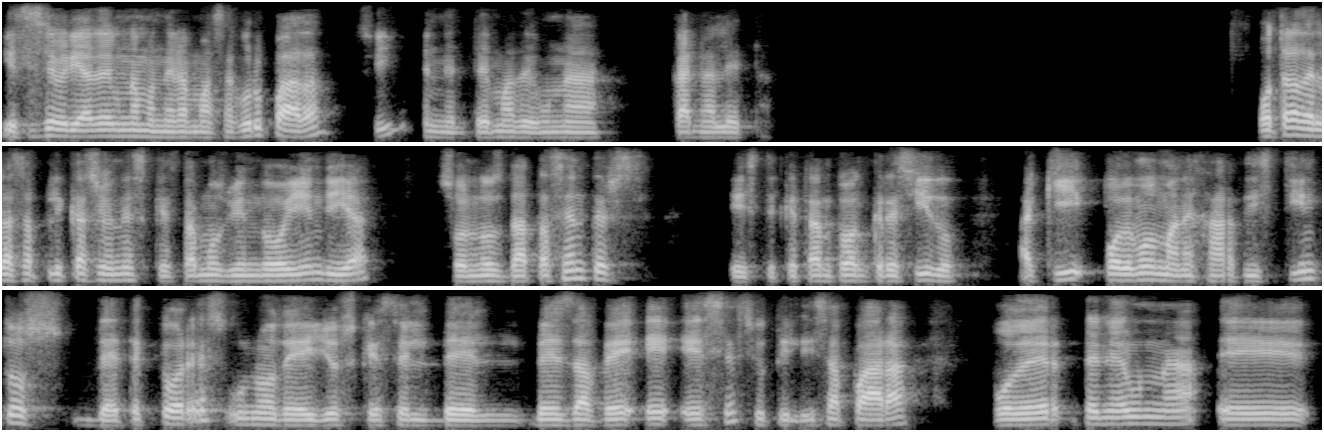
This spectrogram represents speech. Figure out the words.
Y así se vería de una manera más agrupada, ¿sí? En el tema de una canaleta. Otra de las aplicaciones que estamos viendo hoy en día son los data centers, este, que tanto han crecido. Aquí podemos manejar distintos detectores. Uno de ellos, que es el del BESDA VES, se utiliza para poder tener una, eh,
